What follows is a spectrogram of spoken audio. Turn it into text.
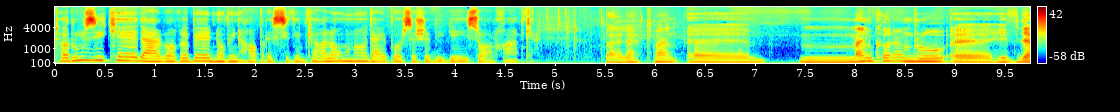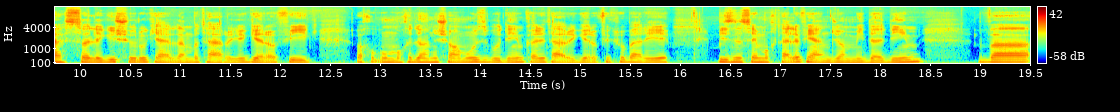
تا روزی که در واقع به نوین هاب رسیدیم که حالا اونو در پرسش دیگه ای سوال خواهم کرد. بله حتما من کارم رو 17 سالگی شروع کردم با طراحی گرافیک و خب اون موقع دانش آموز بودیم. کاری طراحی گرافیک رو برای business های مختلفی انجام می‌دادیم و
